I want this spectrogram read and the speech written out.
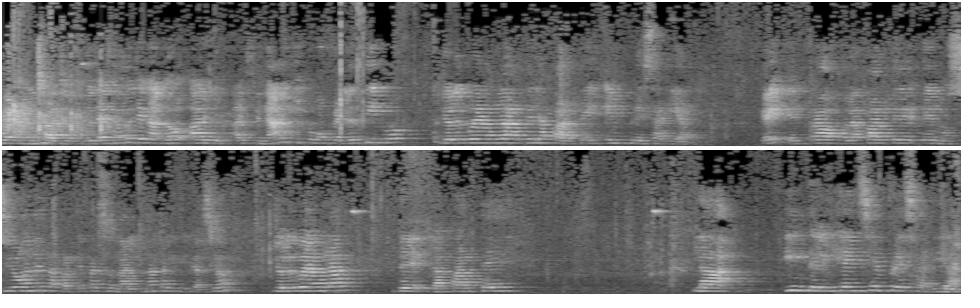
Bueno muchachos, pues ya estamos llegando al, al, final y como Fred les dijo, yo les voy a hablar de la parte empresarial. ¿okay? Él trabajó la parte de emociones, la parte personal y una calificación. Yo les voy a hablar de la parte, la inteligencia empresarial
